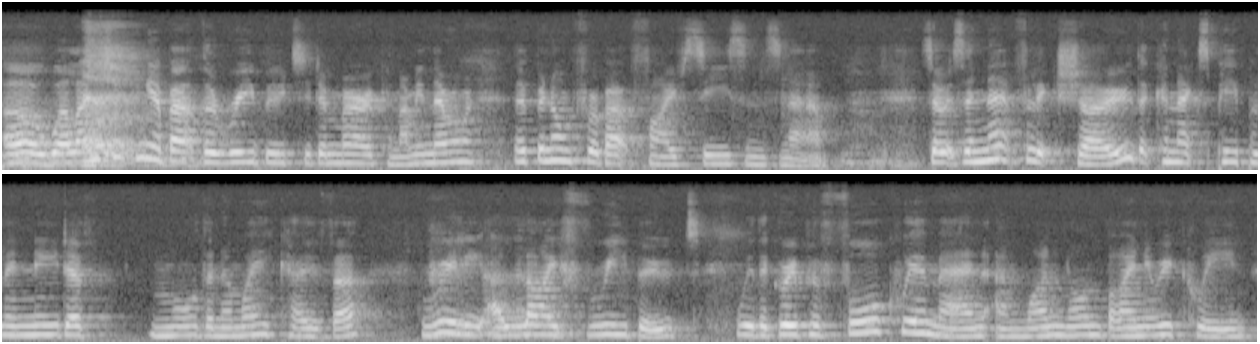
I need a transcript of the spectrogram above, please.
Oh, well, I'm talking about the rebooted American. I mean, they're on, they've been on for about five seasons now. So it's a Netflix show that connects people in need of more than a makeover, really a life reboot, with a group of four queer men and one non binary queen,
